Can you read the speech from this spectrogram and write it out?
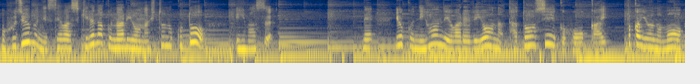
もう不十分に世話しきれなくなるような人のことを言います。でよく日本で言われるような多頭飼育崩壊とかいうのも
